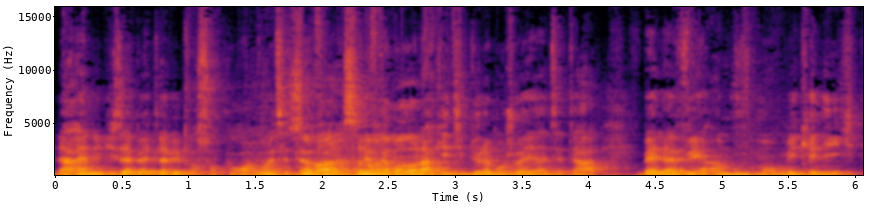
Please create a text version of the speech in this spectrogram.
la reine Elisabeth l'avait pour son couronnement, etc. C'est vrai, Enfin, c'est on est vrai. vraiment dans l'archétype de la montre joaillère, etc. Ben, elle avait un mouvement mécanique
